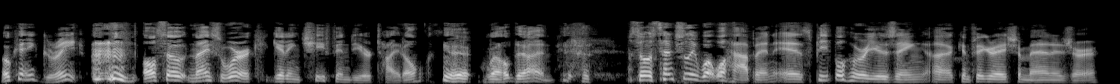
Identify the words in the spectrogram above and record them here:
Okay, great. also, nice work getting chief into your title. well done. So essentially what will happen is people who are using a configuration manager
